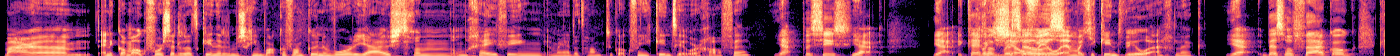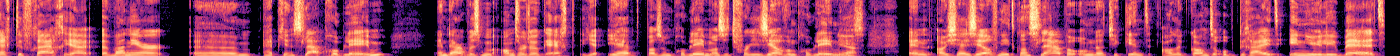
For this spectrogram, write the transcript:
Maar, uh, en ik kan me ook voorstellen dat kinderen er misschien wakker van kunnen worden... juist van de omgeving. Maar ja, dat hangt natuurlijk ook van je kind heel erg af, hè? Ja, precies. Ja, ja ik krijg wat ook je best zelf wel wil en wat je kind wil eigenlijk. Ja, best wel vaak ook krijg ik de vraag... Ja, wanneer um, heb je een slaapprobleem. En daarop is mijn antwoord ook echt: je, je hebt pas een probleem als het voor jezelf een probleem is. En als jij zelf niet kan slapen omdat je kind alle kanten opdraait in jullie bed.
